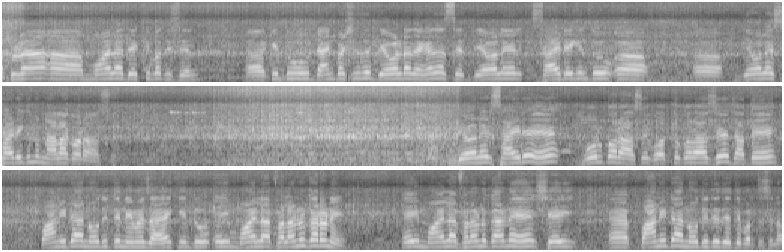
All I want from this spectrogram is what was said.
আপনারা ময়লা দেখতে পাচ্ছেন কিন্তু ডাইন পাশে যে দেওয়ালটা দেখা যাচ্ছে, দেওয়ালের সাইডে কিন্তু দেওয়ালের সাইডে কিন্তু নালা করা আছে। দেওয়ালের সাইডে হোল করা আছে, গর্ত করা আছে, যাতে পানিটা নদীতে নেমে যায়। কিন্তু এই ময়লা ফেলানোর কারণে, এই ময়লা ফেলানোর কারণে সেই পানিটা নদীতে যেতে পারতেছে না।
